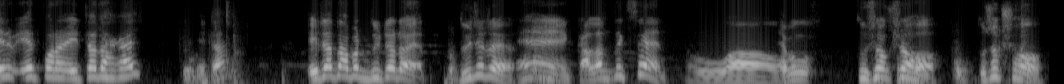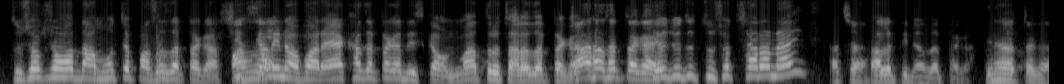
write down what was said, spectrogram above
এর এরপরে এটা দেখাই। এটা? এটা তো আবার দুইটা ডয়ার দুইটা ডয়ার হ্যাঁ কালার দেখছেন? ওয়াও এবং তুষক সহ তোষক সহ তুষক সহ দাম হচ্ছে পাঁচ হাজার টাকা। শীতকালীন অফার এক হাজার টাকা ডিসকাউন্ট মাত্র চার হাজার টাকা। চার হাজার টাকায়? কেউ যদি তুষক ছাড়া নাই আচ্ছা। তাহলে তিন হাজার টাকা। তিন হাজার টাকা।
